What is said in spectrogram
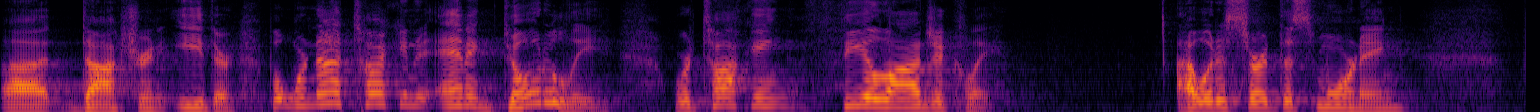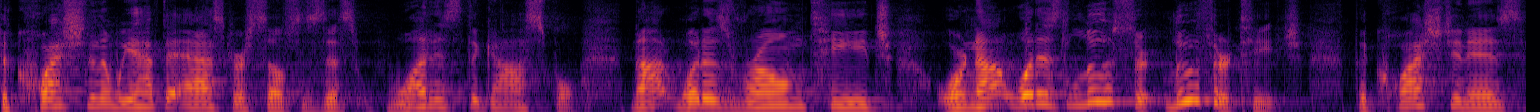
uh, doctrine either. But we're not talking anecdotally, we're talking theologically. I would assert this morning the question that we have to ask ourselves is this what is the gospel? Not what does Rome teach or not what does Luther, Luther teach. The question is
